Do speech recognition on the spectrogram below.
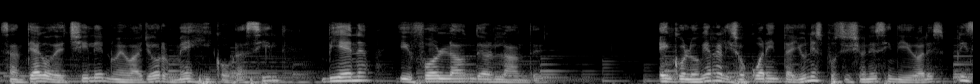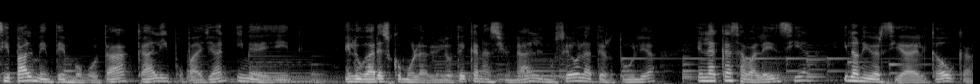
Santiago de Chile, Nueva York, México, Brasil, Viena y Fort Lauderdale. En Colombia realizó 41 exposiciones individuales, principalmente en Bogotá, Cali, Popayán y Medellín, en lugares como la Biblioteca Nacional, el Museo La Tertulia, en la Casa Valencia y la Universidad del Cauca,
